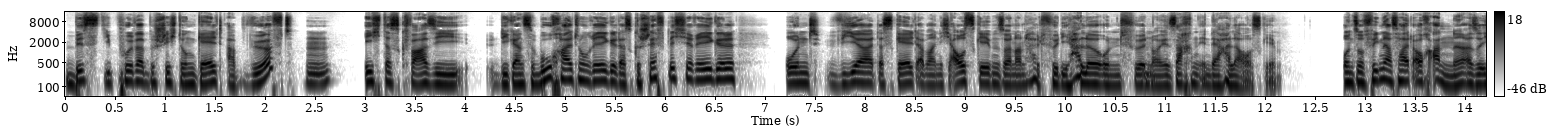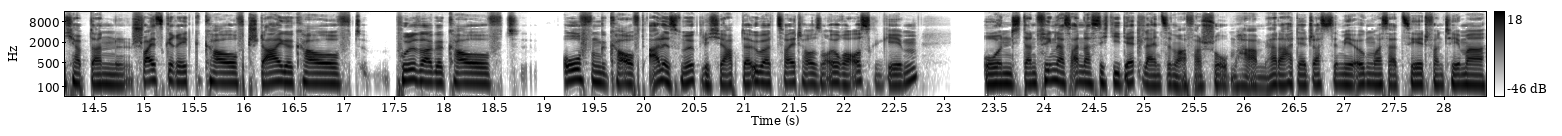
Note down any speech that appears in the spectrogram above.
bis die Pulverbeschichtung Geld abwirft Hm. ich das quasi die ganze Buchhaltung regel, das geschäftliche regel und wir das Geld aber nicht ausgeben, sondern halt für die Halle und für neue Sachen in der Halle ausgeben. Und so fing das halt auch an. Ne? Also ich habe dann Schweißgerät gekauft, Stahl gekauft, Pulver gekauft, Ofen gekauft, alles Mögliche. Habe da über 2000 Euro ausgegeben. Und dann fing das an, dass sich die Deadlines immer verschoben haben. Ja, da hat der Justin mir irgendwas erzählt von Thema,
